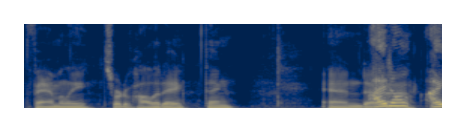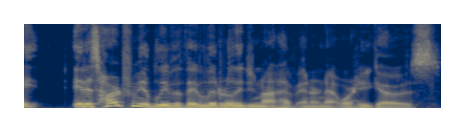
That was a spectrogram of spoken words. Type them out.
family sort of holiday thing. And uh, I don't. I. It is hard for me to believe that they literally do not have internet where he goes.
